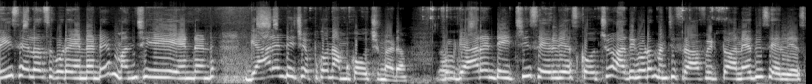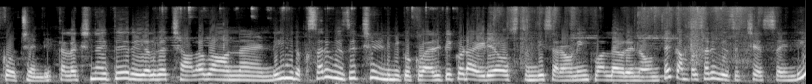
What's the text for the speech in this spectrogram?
రీసేలర్స్ కూడా ఏంటంటే మంచి ఏంటంటే గ్యారంటీ చెప్పుకొని అమ్ముకోవచ్చు మేడం. ఫుల్ గ్యారంటీ ఇచ్చి సేల్ చేసుకోవచ్చు. అది కూడా మంచి ప్రాఫిట్తో అనేది సేల్ చేసుకోవచ్చు అండి కలెక్షన్ అయితే రియల్గా చాలా బాగున్నాయండి. మీరు ఒకసారి విజిట్ చేయండి. మీకు క్వాలిటీ కూడా ఐడియా వస్తుంది. సరౌండింగ్ వాళ్ళు ఎవరైనా ఉంటే కంపల్సరీ విజిట్ చేసేయండి.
